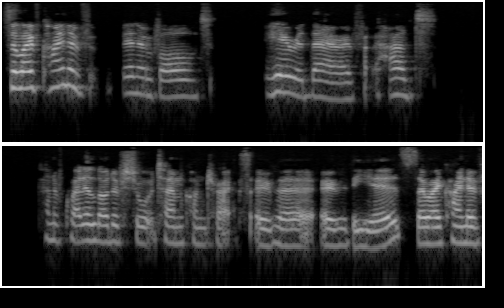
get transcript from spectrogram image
so i've kind of been involved here and there, I've had kind of quite a lot of short term contracts over over the years. So I kind of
